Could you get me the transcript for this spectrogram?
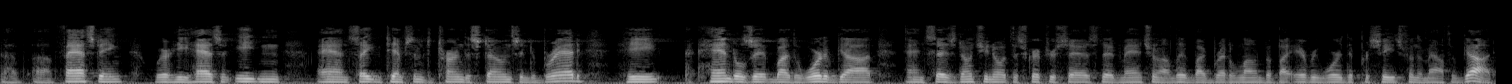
of uh, fasting where he hasn't eaten and Satan tempts him to turn the stones into bread. He handles it by the word of God and says, Don't you know what the scripture says that man shall not live by bread alone, but by every word that proceeds from the mouth of God?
